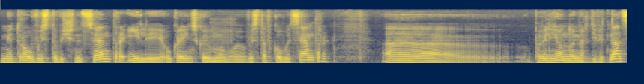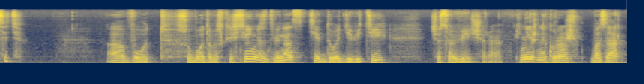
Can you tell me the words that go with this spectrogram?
метро Выставочный центр или украинскую мову выставковый центр, э, павильон номер 19, а вот, суббота-воскресенье с 12 до 9 часов вечера. Книжный Кураж Базар,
